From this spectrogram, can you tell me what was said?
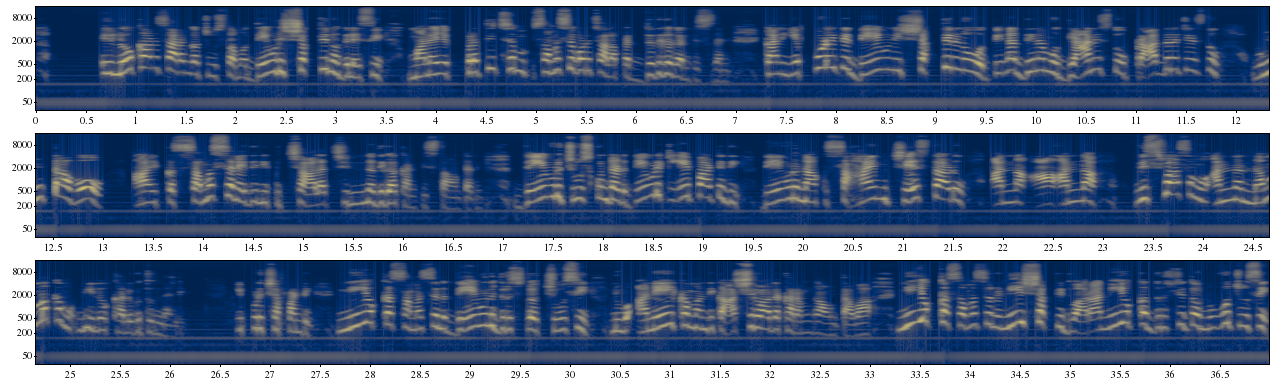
ఈ లోకానుసారంగా చూస్తామో దేవుడి శక్తిని వదిలేసి మన యొక్క ప్రతి సమస్య కూడా చాలా పెద్దదిగా కనిపిస్తుందండి. కానీ ఎప్పుడైతే దేవుని శక్తిని నువ్వు దినదినము ధ్యానిస్తూ ప్రార్థన చేస్తూ ఉంటావో ఆ యొక్క సమస్య అనేది నీకు చాలా చిన్నదిగా కనిపిస్తూ ఉంటుంది. దేవుడు చూసుకుంటాడు దేవుడికి ఏ పాటిది? దేవుడు నాకు సహాయం చేస్తాడు అన్న ఆ- అన్న విశ్వాసము అన్న నమ్మకము నీలో కలుగుతుందండి. ఇప్పుడు చెప్పండి నీ యొక్క సమస్యను దేవుని దృష్టిలో చూసి నువ్వు అనేక మందికి ఆశీర్వాదకరంగా ఉంటావా? నీ యొక్క సమస్యను నీ శక్తి ద్వారా నీ యొక్క దృష్టితో నువ్వు చూసి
